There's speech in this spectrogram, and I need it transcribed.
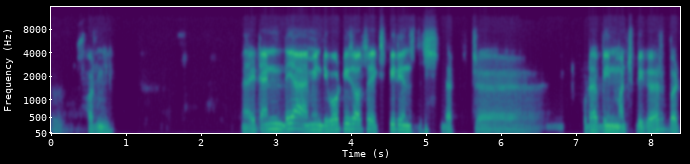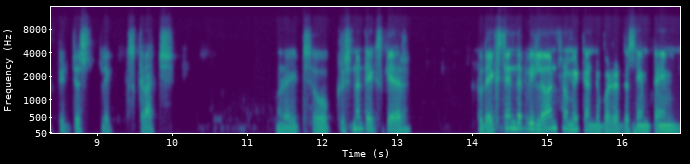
Hmm. for me. Right. And yeah, I mean, devotees also experience this that uh, would have been much bigger, but it just like scratch. Right. So Krishna takes care to the extent that we learn from it, and but at the same time,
